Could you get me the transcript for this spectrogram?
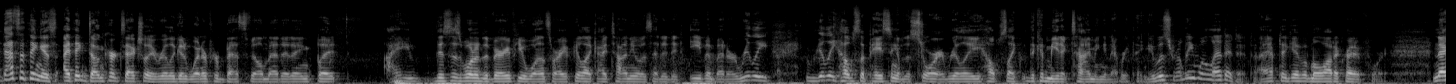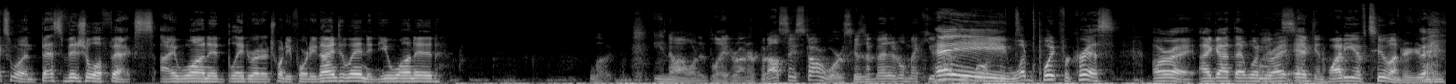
that's the thing is, I think Dunkirk's actually a really good winner for best film editing, but I this is one of the very few ones where I feel like I Tonya was edited even better. Really, really helps the pacing of the story. Really helps like the comedic timing and everything. It was really well edited. I have to give him a lot of credit for it. Next one, best visual effects. I wanted Blade Runner 2049 to win, and you wanted. Look, you know I wanted Blade Runner, but I'll say Star Wars because I bet it'll make you happy. Hey, one point for Chris. All right, I got that one Wait a right. And second. Why do you have two under your name?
